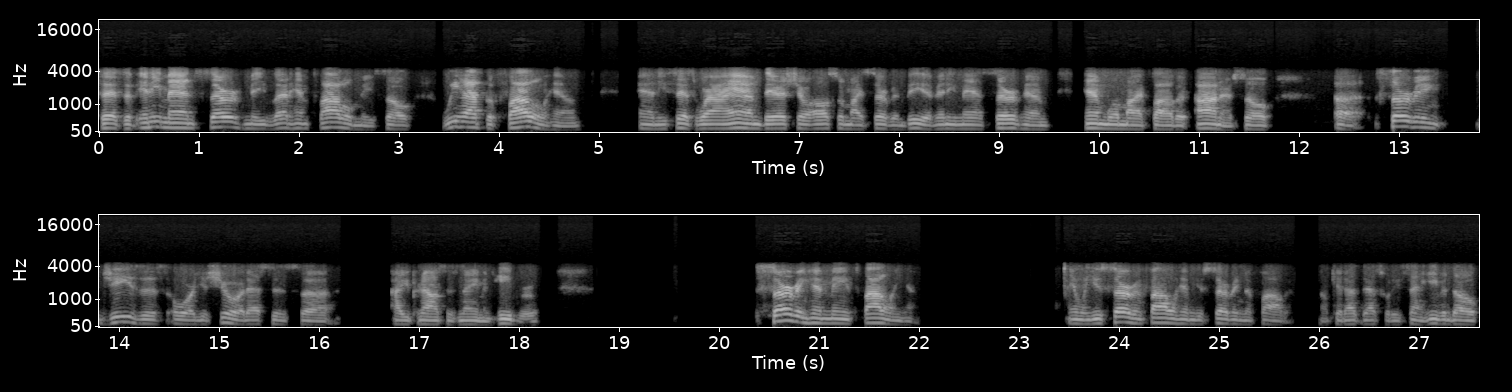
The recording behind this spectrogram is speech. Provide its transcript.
Says, If any man serve me, let him follow me. So we have to follow him. And he says, Where I am, there shall also my servant be. If any man serve him, him will my Father honor. So uh, serving Jesus or Yeshua, that's his uh, how you pronounce his name in Hebrew. Serving him means following him. And when you serve and follow him, you're serving the Father. Okay, that, that's what he's saying. Even though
